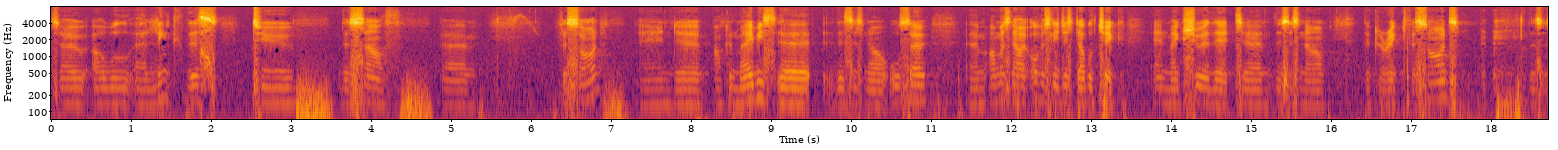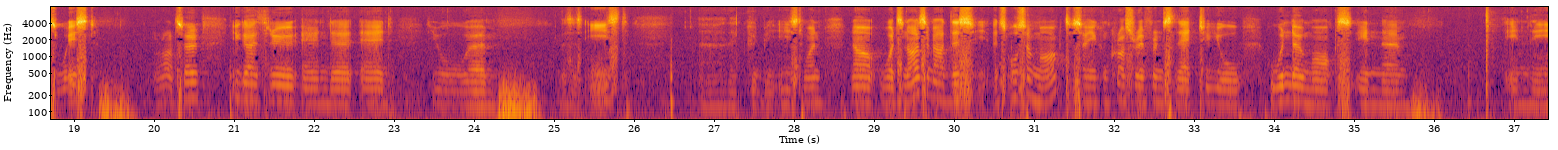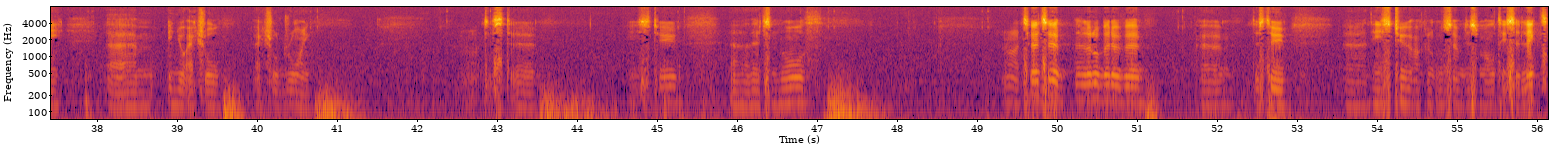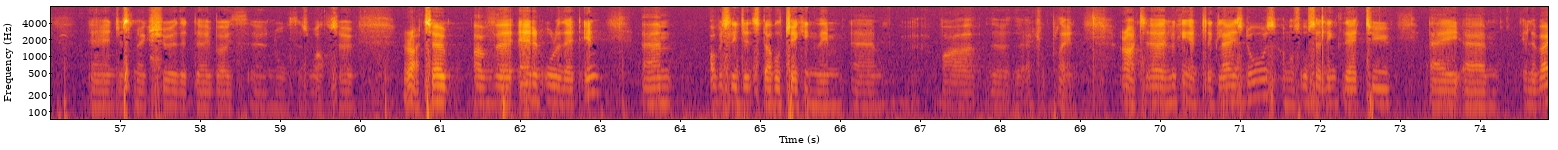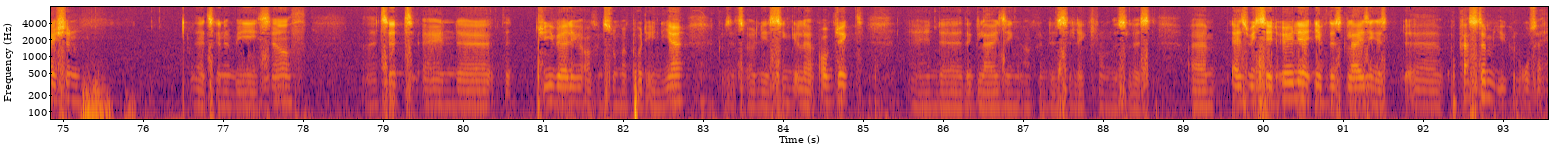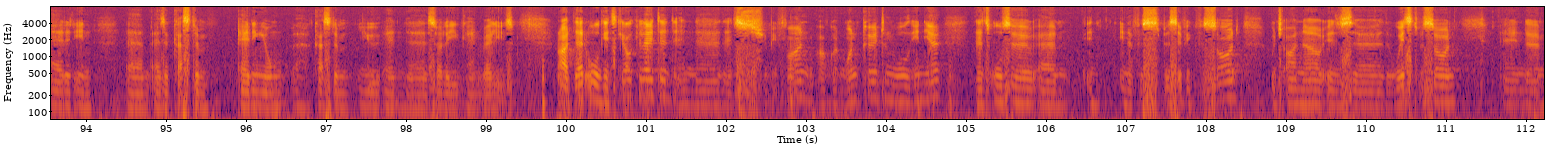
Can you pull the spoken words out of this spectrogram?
so I will uh, link this to the south um, facade and can maybe uh, this is now also um, I must now obviously just double check and make sure that um, this is now the correct facades. this is west. Alright, so you go through and uh, add your, um, this is east, uh, that could be east one. Now, what's nice about this, it's also marked, so you can cross-reference that to your window marks in um, in the um, in your actual actual drawing. Right, just uh, these two. Uh, that's north. Alright, so it's a, a, little bit of a, um, just to, uh, these two I can also just multi-select and just make sure that they're both uh, north as well. So, alright, so I've uh, added all of that in. Um, obviously just double checking them um, via the, the actual plan. Right, uh, looking at the glazed doors, I must also link that to a um, elevation. That's going to be south. That's it and uh, the G value I can sort of put in here because it's only a singular object and uh, the glazing I can just select from this list. Um, as we said earlier if this glazing is uh, custom you can also add it in um, as a custom adding your custom U and uh, solar UCAN values. Right that all gets calculated and uh, that should be fine. I've got one curtain wall in here. That's also um, in a specific facade, which I know is uh, the west facade, and um,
